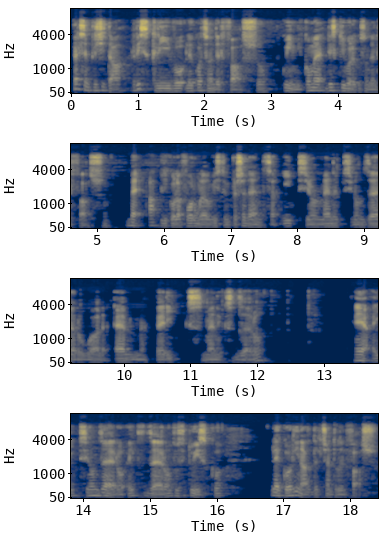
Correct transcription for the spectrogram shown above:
Per semplicità riscrivo l'equazione del fascio. Quindi come riscrivo l'equazione del fascio? Beh, applico la formula che abbiamo visto in precedenza, y meno y0 uguale m per x meno x0 e a y0 e x0 sostituisco le coordinate del centro del fascio.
